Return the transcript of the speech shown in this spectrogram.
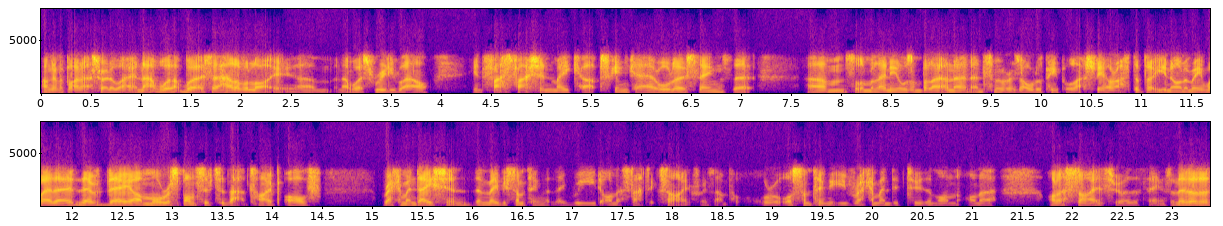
I'm going to buy that straight away, and that, that works a hell of a lot, um, and that works really well in fast fashion, makeup, skincare, all those things that um, sort of millennials and below, and, and some of us older people actually are after. But you know what I mean, where they they they are more responsive to that type of recommendation than maybe something that they read on a static site, for example, or, or something that you've recommended to them on on a on a site through other things. And there's other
